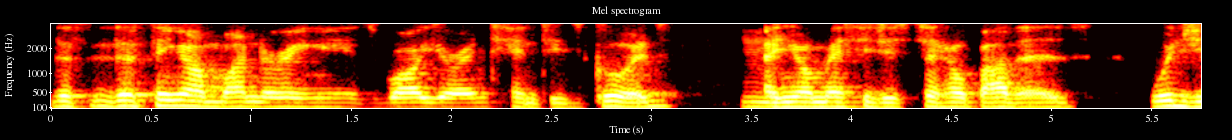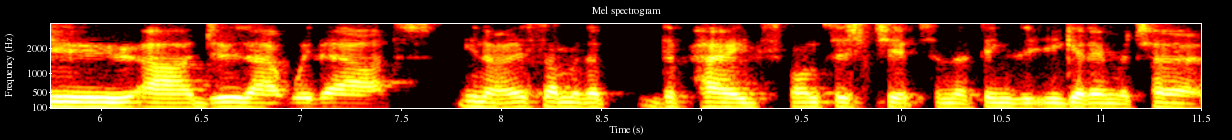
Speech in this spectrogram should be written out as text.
the the thing I'm wondering is, while your intent is good Mm. and your message is to help others, would you uh, do that without you know some of the the paid sponsorships and the things that you get in return?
